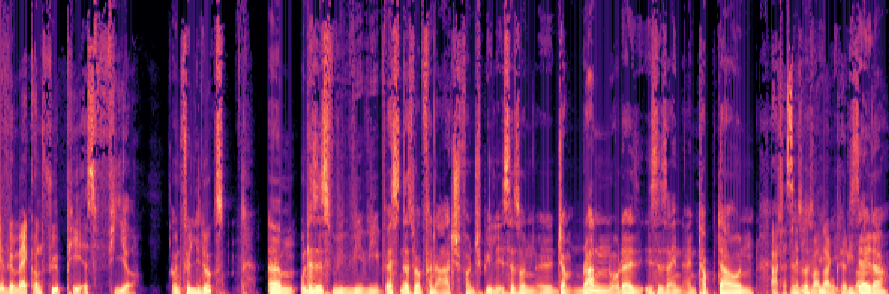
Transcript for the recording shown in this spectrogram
äh, für Mac und für PS4. und für Linux. Ähm, und das ist, wie, wie, wie, was ist denn das überhaupt für eine Art von Spiel? Ist das so ein äh, Jump'n'Run oder ist es ein, ein Top-Down? Ach, das hätte ich sowas mal wie, sagen können. Wie? Zelda?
